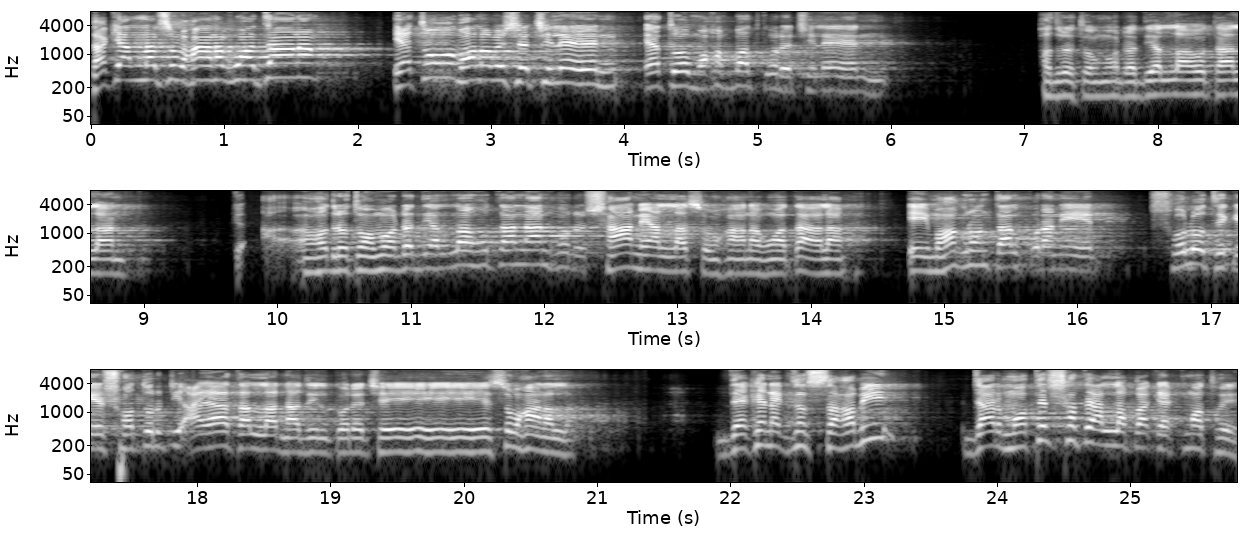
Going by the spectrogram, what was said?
তাকে আল্লাহ সুবহান এত ভালোবেসেছিলেন, এত মহব্বত করেছিলেন। হজরত ওমর রাদি আল্লাহ তালান হজরত ওমর রাদি আল্লাহ তালানহর শানে আল্লাহ সোহানা এই মহাগ্রন্থ আল কোরআনের ষোলো থেকে সতেরোটি আয়াত আল্লাহ নাজিল করেছে। সোহান আল্লাহ দেখেন একজন সাহাবি, যার মতের সাথে আল্লাহ পাক একমত হয়ে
